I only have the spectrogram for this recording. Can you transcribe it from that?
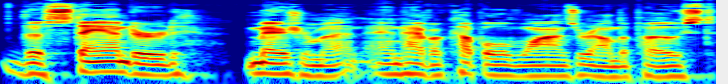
the standard measurement and have a couple of wines around the post.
